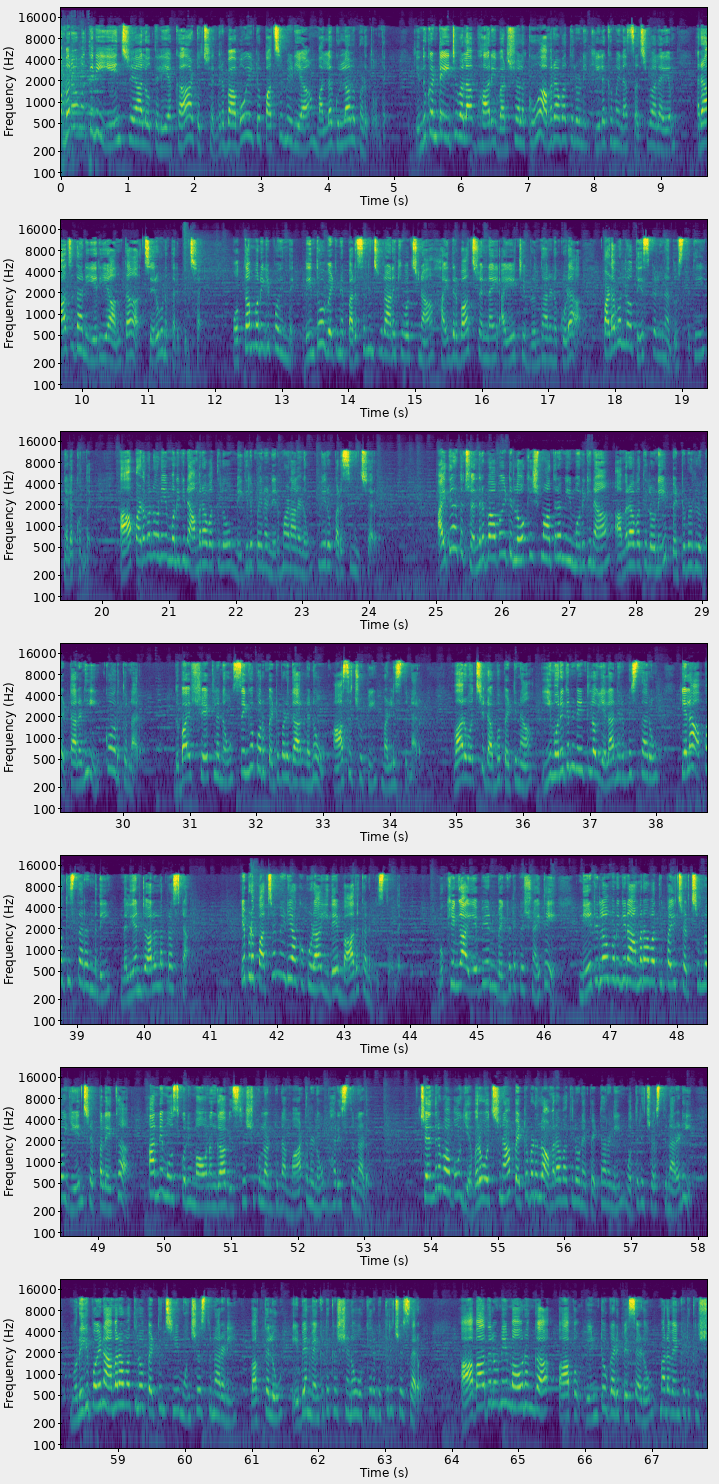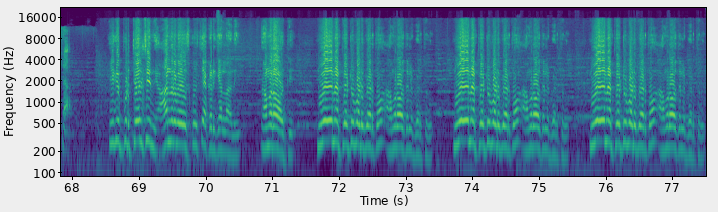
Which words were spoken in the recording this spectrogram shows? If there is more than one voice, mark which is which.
Speaker 1: అమరావతిని ఏం చేయాలో తెలియక అటు చంద్రబాబు ఇటు పచ్చ మీడియా మల్లగుల్లాలు పడుతోంది. ఎందుకంటే ఇటీవల భారీ వర్షాలకు అమరావతిలోని కీలకమైన సచివాలయం రాజధాని ఏరియా అంతా చెరువును తలపించాయి మొత్తం మునిగిపోయింది. దీంతో వీటిని పరిశీలించడానికి వచ్చిన హైదరాబాద్ చెన్నై ఐఐటి బృందాలను కూడా పడవల్లో తీసుకెళ్ళిన దుస్థితి నెలకొంది. ఆ పడవలోనే మునిగిన అమరావతిలో మిగిలిపోయిన నిర్మాణాలను మీరు పరిశీలించారు. అయితే అటు చంద్రబాబు ఇటు లోకేష్ మాత్రం ఈ మునిగిన అమరావతిలోనే పెట్టుబడులు పెట్టాలని కోరుతున్నారు. దుబాయ్ షేక్లను సింగపూర్ పెట్టుబడిదారులను ఆశ చూపి మళ్ళిస్తున్నారు. వారు వచ్చి డబ్బు పెట్టినా ఈ మునిగిన నీటిలో ఎలా నిర్మిస్తారు ఎలా అప్పగిస్తారన్నది మిలియన్ డాలర్ల ప్రశ్న. ఇప్పుడు పచ్చ మీడియాకు కూడా ఇదే బాధ కనిపిస్తోంది. ముఖ్యంగా ఏబిఎన్ వెంకటకృష్ణ అయితే నేటిలో మునిగిన అమరావతిపై చర్చల్లో ఏం చెప్పలేక అన్ని మూసుకుని మౌనంగా విశ్లేషకులు అంటున్న మాటలను భరిస్తున్నాడు. చంద్రబాబు ఎవరు వచ్చినా పెట్టుబడులు అమరావతిలోనే పెట్టాలని ఒత్తిడి చేస్తున్నారని మునిగిపోయిన అమరావతిలో పెట్టించి ముంచేస్తున్నారని వక్తలు ఏబిఎన్ వెంకటకృష్ణను ఉక్కిరి బిక్కిరి చేశారు. ఆ బాధలోనే మౌనంగా పాపం వింటూ గడిపేశాడు మన వెంకటకృష్ణ.
Speaker 2: ఇక ఇప్పుడు తెలిసింది ఆంధ్రప్రదేశ్కి వస్తే ఎక్కడికి వెళ్ళాలి? అమరావతి. నువ్వేదైనా పెట్టుబడి పెడతావు అమరావతిలో పెడతాడు నువ్వేదైనా పెట్టుబడి పెడతావు అమరావతిలో పెడతాడు నువ్వేదైనా పెట్టుబడి పెడతావు అమరావతిలో పెడతాడు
